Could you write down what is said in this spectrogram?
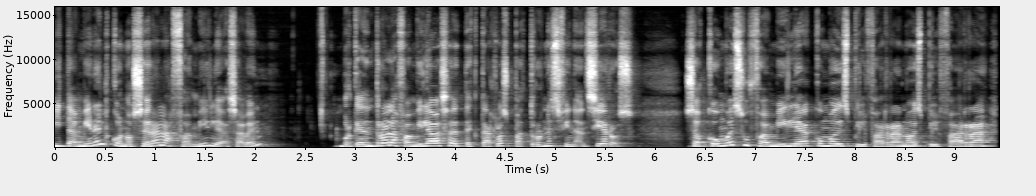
Y también el conocer a la familia, ¿saben? Porque dentro de la familia vas a detectar los patrones financieros. O sea, cómo es su familia, cómo despilfarra, no despilfarra,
